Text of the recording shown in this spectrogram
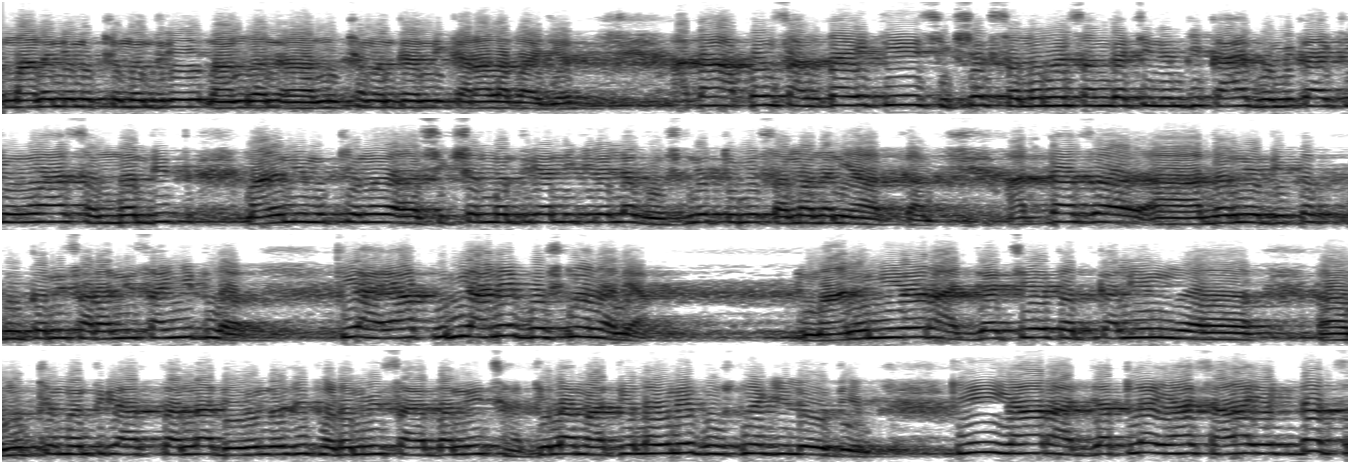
माननीय मुख्यमंत्री बांधवां मुख्यमंत्र्यांनी करायला पाहिजेत. आता आपण सांगताय की शिक्षक समन्वय संघाची नेमकी म्हणजे काय भूमिका आहे किंवा संबंधित माननीय मुख्यमंत्री शिक्षण मंत्री यांनी केलेल्या घोषणेत तुम्ही समाधानी आहात का? आताच आदरणीय दीपक कुलकर्णी सरांनी सांगितलं की यापूर्वी अनेक घोषणा झाल्या. माननीय राज्याचे तत्कालीन मुख्यमंत्री असताना देवेंद्रजी फडणवीस साहेबांनी छातीला माती लावून एक घोषणा केली होती की या राज्यातल्या या शाळा एकदाच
